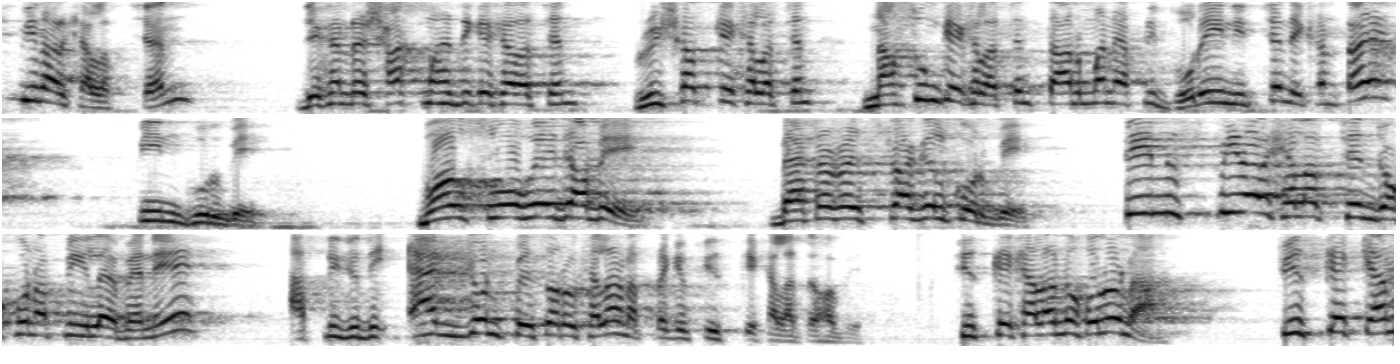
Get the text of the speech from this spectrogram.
স্পিনার খেলাচ্ছেন, যেখানটায় শাক মাহাদিকে খেলাচ্ছেন, রিশাদকে খেলাচ্ছেন, নাসুমকে খেলাচ্ছেন, তার মানে আপনি ধরেই নিচ্ছেন এখানটায় স্পিন ঘুরবে। বল স্লো হয়ে যাবে ব্যাটাররা স্ট্রাগল করবে। তিন স্পিনার খেলাচ্ছেন যখন আপনি ইলেভেনে আপনি যদি একজন পেসারও খেলান, আপনাকে ফিসকে খেলাতে হবে। ফিসকে খেলানো হলো না। ফিসকে কেন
